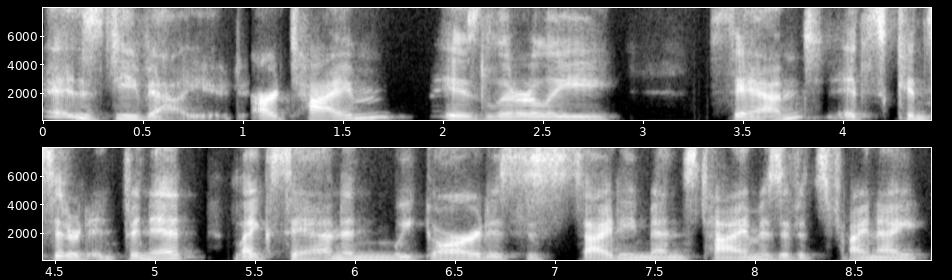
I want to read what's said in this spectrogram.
is devalued. Our time is literally sand. It's considered infinite, like sand, and we guard as a society men's time as if it's finite,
